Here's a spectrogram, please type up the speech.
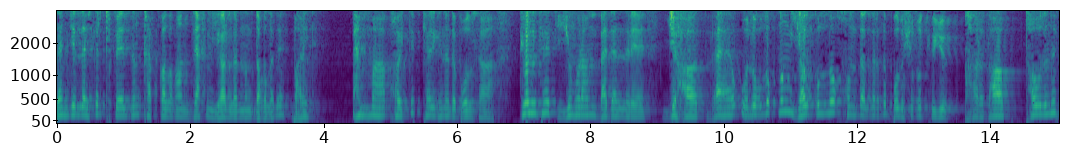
zanjirlashtir tufaylidan qap qolgan zaxm yorlarining dog'lari bor edi. Ammo qaytib kelganida bo'lsa go'ldak yumron badallari jihod va ulug'liqning yolqinliq xumdallarida bo'lishiga kuyib qardob tovlanib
